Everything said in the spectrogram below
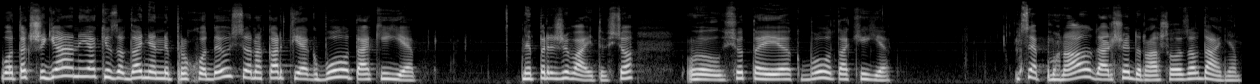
От, так що я ніякі завдання не проходив, все на карті як було, так і є. Не переживайте, все, все так, як було, так і є. Все, погнали далі до нашого завдання.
